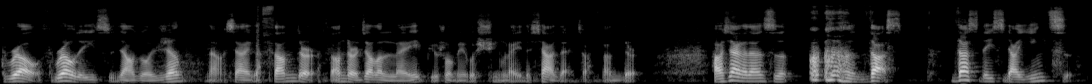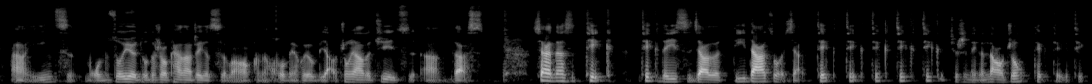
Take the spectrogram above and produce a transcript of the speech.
throw，throw 的意思叫做扔。那下一个 thunder，thunder 叫做雷，比如说我们有个迅雷的下载叫 thunder。好，下一个单词 thus，thus 的意思叫因此啊，因此我们做阅读的时候看到这个词，往往可能后面会有比较重要的句子啊。Thus，下一个单词 tick Tick 的意思叫做滴答作响，tick tick tick tick tick 就是那个闹钟，tick tick tick。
